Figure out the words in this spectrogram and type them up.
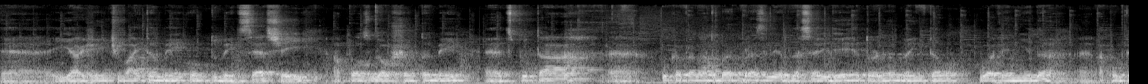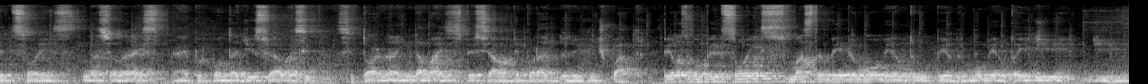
É, e a gente vai também, como tu bem disseste aí, após o Galchão também, é, disputar é, o Campeonato Brasileiro da Série D, retornando aí então o Avenida é, a competições nacionais. É, por conta disso, ela se, se torna ainda mais especial a temporada de 2024. Pelas competições, mas também pelo momento, Pedro, momento aí de, de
